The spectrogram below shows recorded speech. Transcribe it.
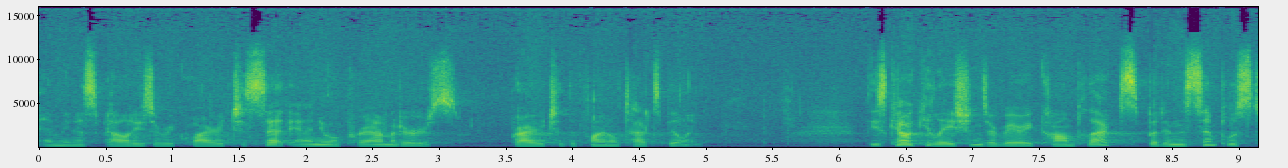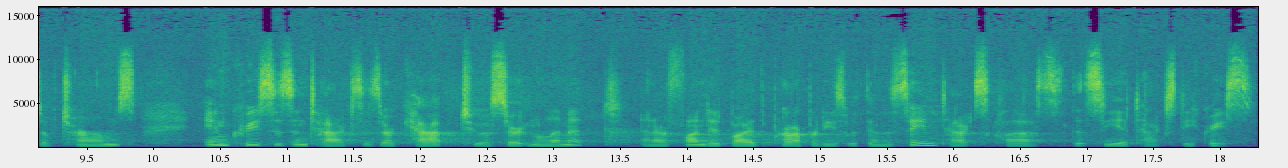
and municipalities are required to set annual parameters prior to the final tax billing. These calculations are very complex, but in the simplest of terms, increases in taxes are capped to a certain limit and are funded by the properties within the same tax class that see a tax decrease.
